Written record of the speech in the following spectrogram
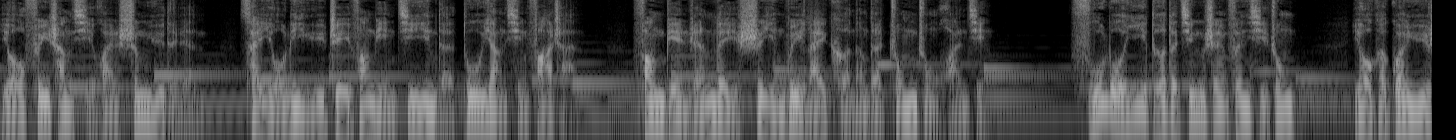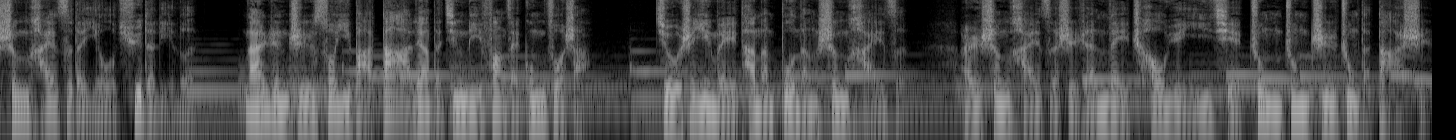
有非常喜欢生育的人，才有利于这方面基因的多样性发展，方便人类适应未来可能的种种环境。弗洛伊德的精神分析中，有个关于生孩子的有趣的理论：男人之所以把大量的精力放在工作上，就是因为他们不能生孩子，而生孩子是人类超越一切重中之重的大事。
